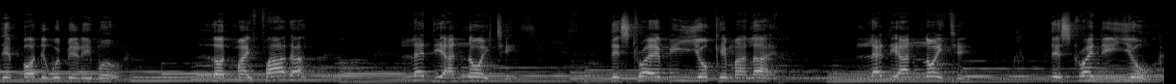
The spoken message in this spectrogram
the body will be removed. Lord, my Father, let the anointing destroy every yoke in my life. Let the anointing destroy the yoke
